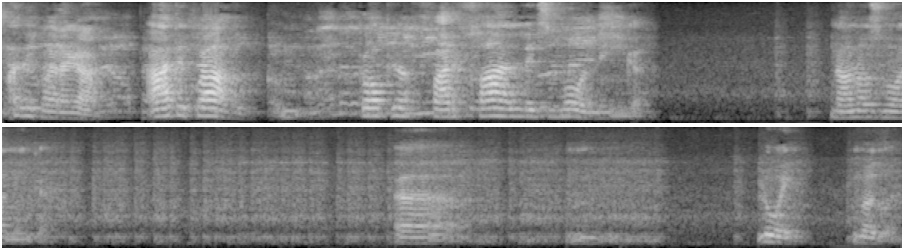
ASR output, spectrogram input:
Guardate qua, raga. Guardate qua. mm, Proprio a farfalle Smalling. No, non Smalling. Mm, lui, numero 2.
